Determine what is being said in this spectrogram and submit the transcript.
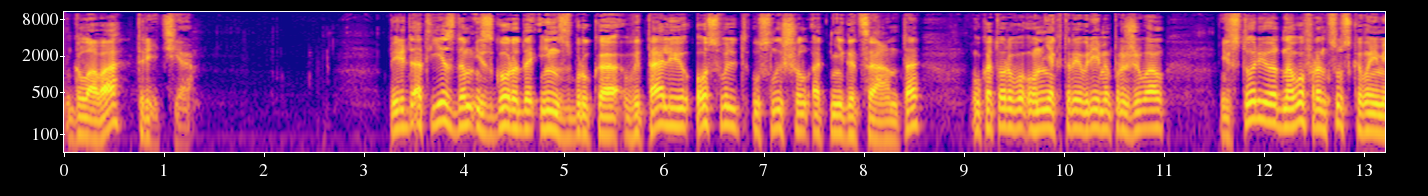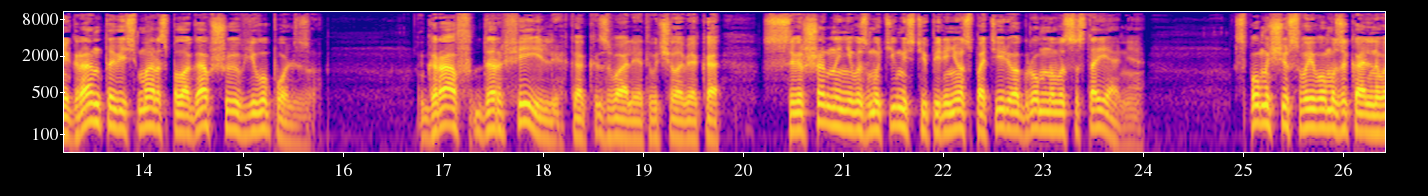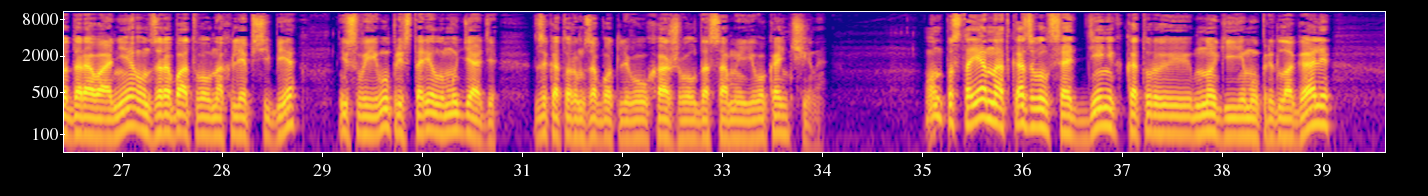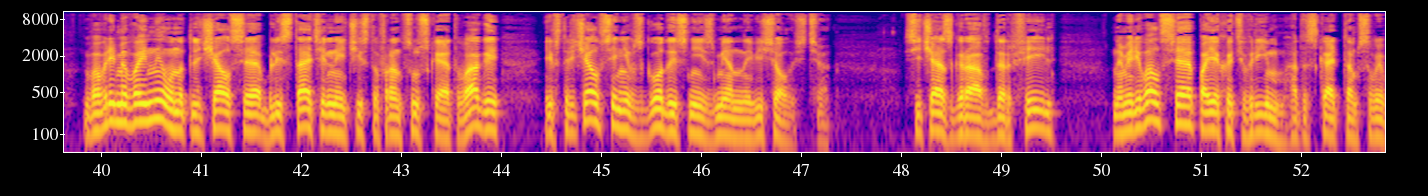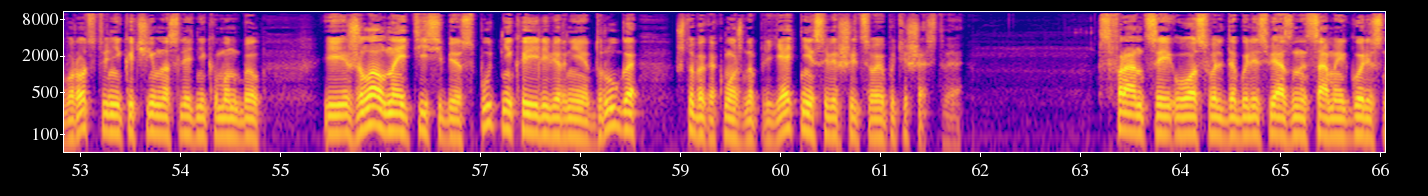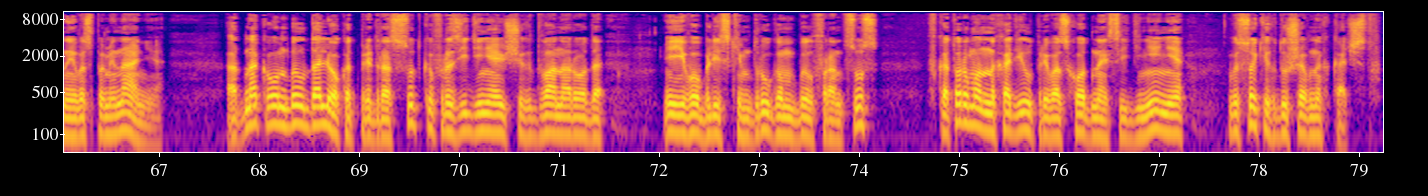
Глава третья. Перед отъездом из города Инсбрука в Италию Освальд услышал от негацианта, у которого он некоторое время проживал, историю одного французского эмигранта, весьма располагавшую в его пользу. Граф Дерфейль, как звали этого человека, с совершенной невозмутимостью перенес потерю огромного состояния. С помощью своего музыкального дарования он зарабатывал на хлеб себе – и своему престарелому дяде, за которым заботливо ухаживал до самой его кончины. Он постоянно отказывался от денег, которые многие ему предлагали. Во время войны он отличался блистательной чисто французской отвагой и встречал все невзгоды с неизменной веселостью. Сейчас граф Дерфейль намеревался поехать в Рим, отыскать там своего родственника, чьим наследником он был, и желал найти себе спутника, или вернее друга, чтобы как можно приятнее совершить свое путешествие. С Францией у Освальда были связаны самые горестные воспоминания. Однако он был далек от предрассудков, разъединяющих два народа, и его близким другом был француз, в котором он находил превосходное соединение высоких душевных качеств.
